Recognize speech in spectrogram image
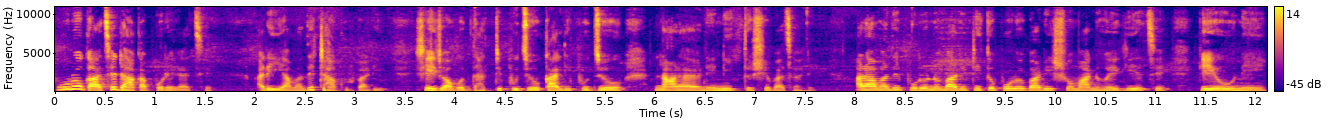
পুরো গাছে ঢাকা পড়ে গেছে। আর এই আমাদের ঠাকুর বাড়ি সেই জগদ্ধাত্রী পুজো, কালী পুজো, নারায়ণের নিত্য সেবা চলে। আর আমাদের পুরনো বাড়িটি তো পোড়ো বাড়ির সমান হয়ে গিয়েছে। কেউ নেই।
